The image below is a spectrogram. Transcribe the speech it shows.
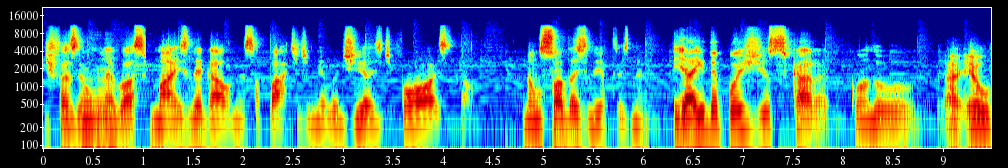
de fazer um uhum. negócio mais legal nessa parte de melodias de voz e tal, não só das letras, né? E aí depois disso, cara, quando eu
